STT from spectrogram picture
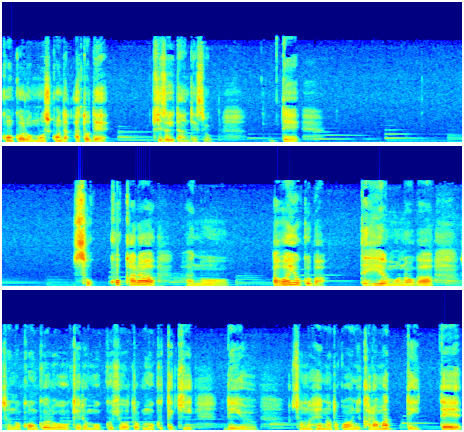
コンクールを申し込んだ後で気づいたんですよ。でそこからあのあわよくばっていうものがそのコンクールを受ける目標と目的理由その辺のところに絡まっていって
